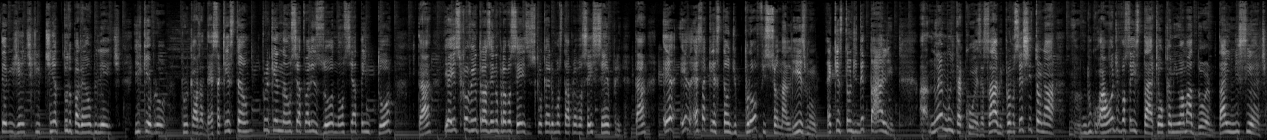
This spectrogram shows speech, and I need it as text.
Teve gente que tinha tudo para ganhar um bilhete e quebrou por causa dessa questão, porque não se atualizou, não se atentou, tá? E é isso que eu venho trazendo para vocês, isso que eu quero mostrar para vocês sempre, tá? E, e, essa questão de profissionalismo é questão de detalhe. Ah, não é muita coisa, sabe? Para você se tornar do, aonde você está, que é o caminho amador, tá? Iniciante,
